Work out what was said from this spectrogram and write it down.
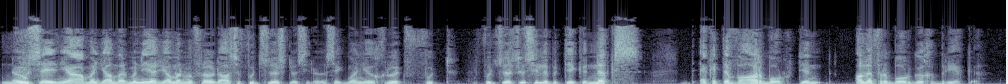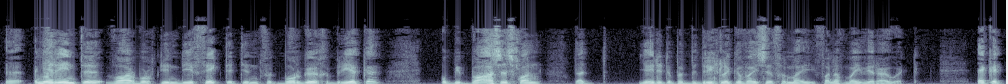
Nou sê hy ja, maar jammer meneer, jammer mevrou, daar's 'n voetstootsklausule. Dan sê ek man, jou groot voet. Voetstootsklausule beteken niks. Ek het 'n waarborg teen alle verborgde gebreke. Uh, inherente waarborg teen defekte teen verborgde gebreke op die basis van dat jy dit op 'n bedrieglike wyse vir my vanaf my weerhou het. Ek het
